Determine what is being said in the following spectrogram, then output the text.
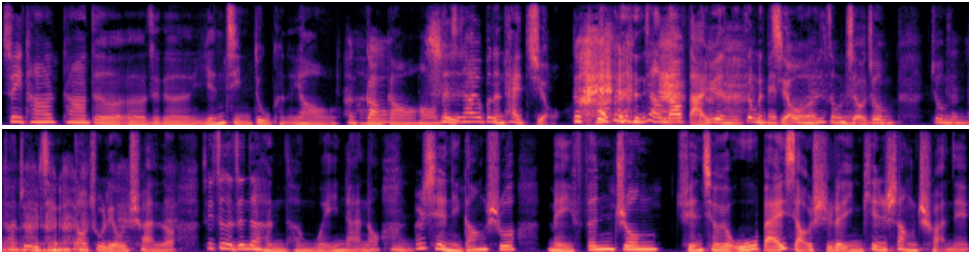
所以它它的呃这个严谨度可能要很高很高哈，但是它又不能太久，对，不能像到法院这么久，这么久就就它就已经到处流传了，所以这个真的很很为难哦，嗯，而且你刚刚说每分钟全球有五百小时的影片上传呢，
